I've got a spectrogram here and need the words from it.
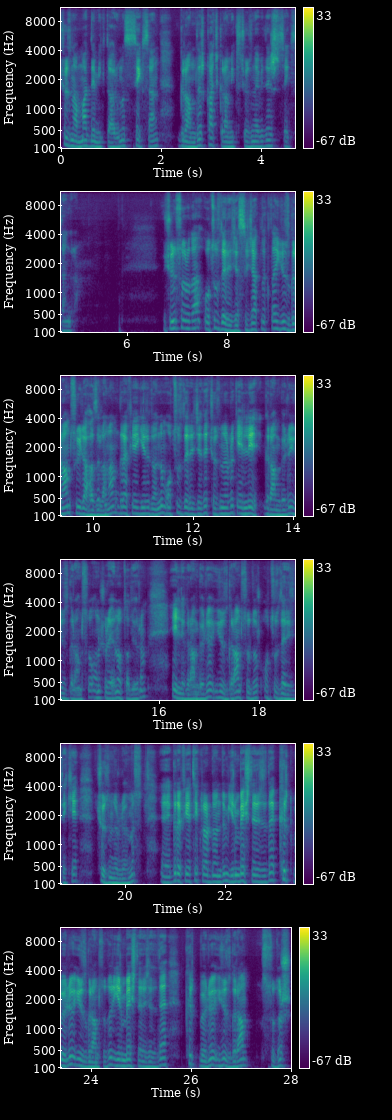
çözünen madde miktarımız 80 gramdır. Kaç gram X çözünebilir? 80 gram. Üçüncü soruda 30 derece sıcaklıkta 100 gram suyla hazırlanan grafiğe geri döndüm. 30 derecede çözünürlük 50 gram bölü 100 gram su. Onu şuraya not alıyorum. 50 gram bölü 100 gram sudur. 30 derecedeki çözünürlüğümüz. E, grafiğe tekrar döndüm. 25 derecede 40 bölü 100 gram sudur. 25 derecede de 40 bölü 100 gram sudur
